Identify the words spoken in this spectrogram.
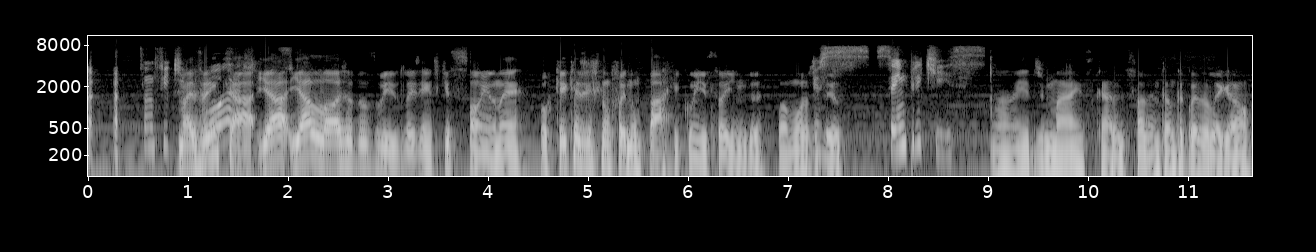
Fanfic Mas vem cá, e a, e a loja dos Weasley, gente? Que sonho, né? Por que, que a gente não foi num parque com isso ainda? Pelo amor de Eu Deus. sempre quis. Ai, é demais, cara. Eles fazem tanta coisa legal.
